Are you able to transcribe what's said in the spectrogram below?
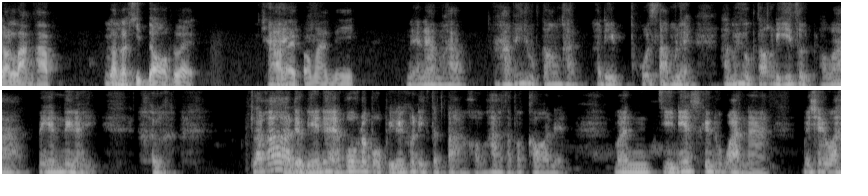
ย้อนหลังครับ แล้วก็คิดดอกด้วยใช่อะไรประมาณนี้ แนะนำครับ ทำให้ถูกต้องครับอันนี้พูดซ้ำเลยทำให้ถูกต้องดีที่สุด เพราะว่าไม่งั้นเหนื่อยเออแล้วก็ใช่เดี๋ยวนี้เนี่ยพวกระบบอิเล็กทรอนิกส์ต่างๆ ของทางสรรพากรเนี่ย มันจีเนียสขึ้นทุกวันนะ ไม่ใช่ว่า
